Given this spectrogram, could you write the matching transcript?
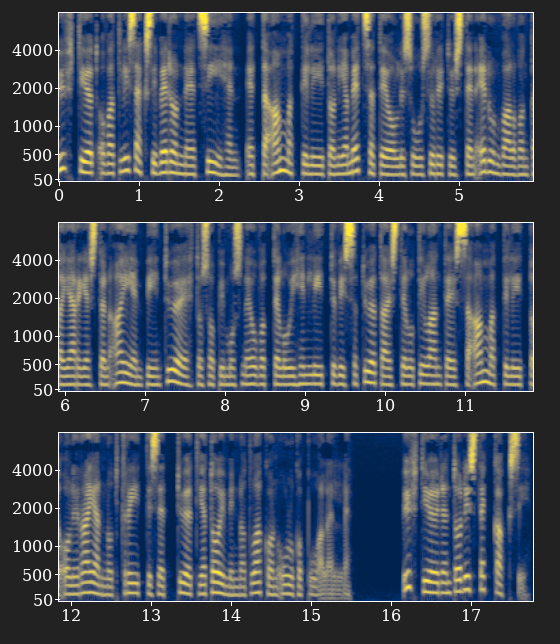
Yhtiöt ovat lisäksi vedonneet siihen, että ammattiliiton ja metsäteollisuusyritysten edunvalvontajärjestön aiempiin työehtosopimusneuvotteluihin liittyvissä työtaistelutilanteissa ammattiliitto oli rajannut kriittiset työt ja toiminnot lakon ulkopuolelle. Yhtiöiden todiste 2.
